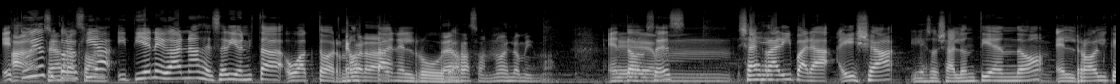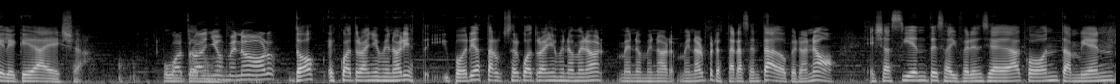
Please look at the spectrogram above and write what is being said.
estudió Ah, psicología razón. y tiene ganas de ser guionista o actor. Es No verdad. está en el rubro. Tenés razón, no es lo mismo. Entonces, Em, ya es rari para ella, y eso ya lo entiendo, Mm. el rol que le queda a ella. Cuatro años menor. Dos es cuatro años menor y, est- y podría estar ser cuatro años menos menor, menos menor, menor, pero estar asentado, pero no. Ella siente esa diferencia de edad con también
